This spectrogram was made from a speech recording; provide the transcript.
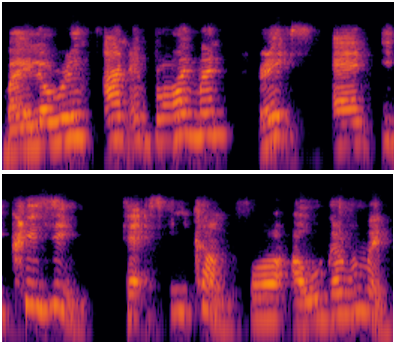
by lowering unemployment rates and increasing tax income for our government.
